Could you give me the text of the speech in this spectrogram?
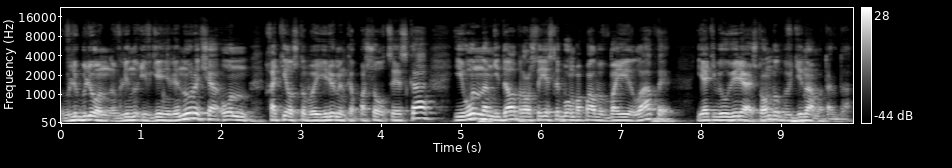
влюблен в Лену, Евгения Ленорыча, он хотел, чтобы Еременко пошел в ЦСКА, и он нам не дал, потому что если бы он попал бы в мои лапы, я тебе уверяю, что он был бы в «Динамо» тогда.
